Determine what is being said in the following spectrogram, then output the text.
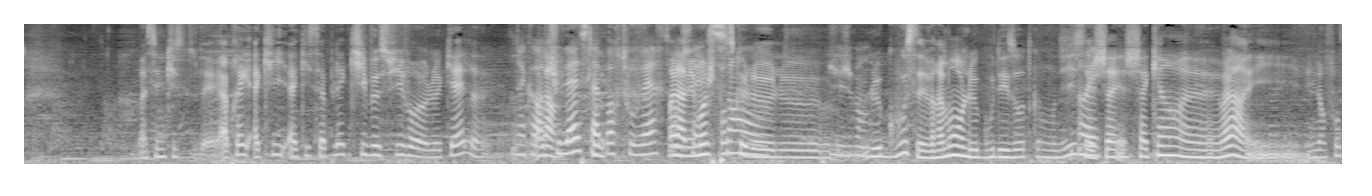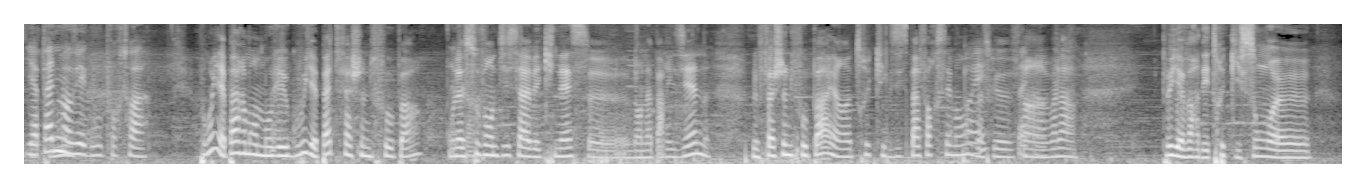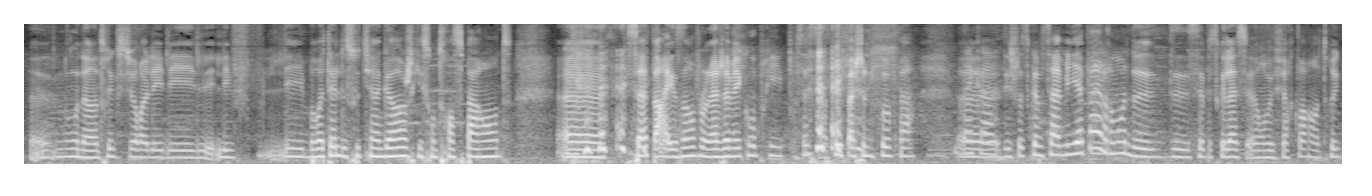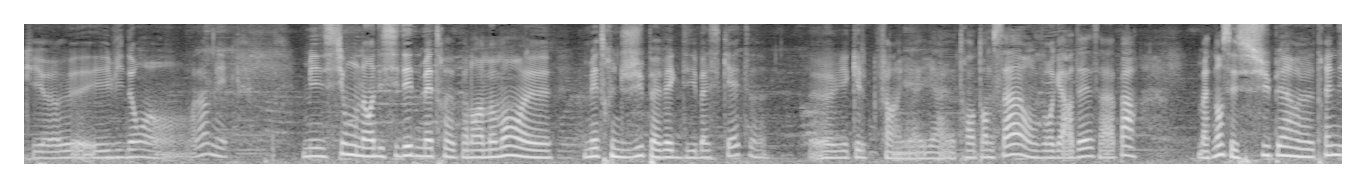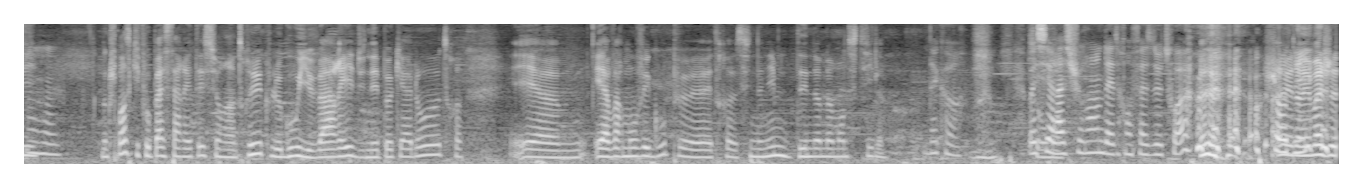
Bah, c'est une question. Après, à qui, à qui ça plaît Qui veut suivre lequel? D'accord, Voilà. tu laisses la porte ouverte. voilà, mais moi je pense que le, le, goût, c'est vraiment le goût des autres, comme on dit. Ouais. chacun, euh, voilà, il, il en faut. Il n'y a pas de monde. mauvais goût pour toi. Pour moi, il n'y a pas vraiment de mauvais goût, il n'y a pas de fashion faux pas. On l'a souvent dit ça avec Inès euh, dans La Parisienne. Le fashion faux pas est un truc qui n'existe pas forcément. Ouais, parce que, enfin, voilà. Il peut y avoir des trucs qui sont. euh, euh, nous, on a un truc sur les, les, les, les- les bretelles de soutien-gorge qui sont transparentes. Euh, ça, par exemple, on l'a jamais compris. Pour ça, c'est un peu fashion faux pas. Euh, des choses comme ça. Mais il n'y a pas vraiment de. de c'est parce que là, on veut faire croire un truc qui évident. en- voilà, mais. Mais si on a décidé de mettre pendant un moment mettre une jupe avec des baskets, il y a quelques, enfin il y a, il y a 30 ans de ça, on vous regardait, ça va pas. Maintenant c'est super trendy. Mhm. Donc je pense qu'il faut pas s'arrêter sur un truc. Le goût il varie d'une époque à l'autre et, euh, et avoir mauvais goût peut être synonyme d'énormément de style. D'accord. Ouais, c'est rassurant d'être en face de toi. Ah oui, Aujourd'hui. non, mais moi, je-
